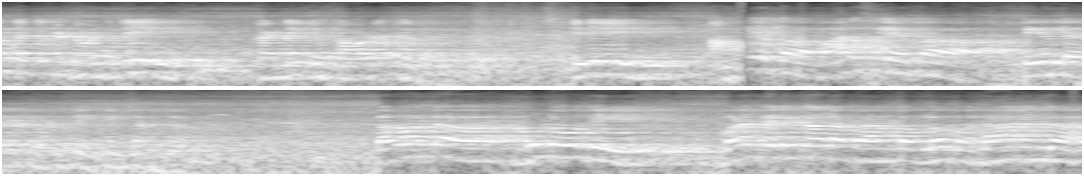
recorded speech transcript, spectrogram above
పద్ధతినటువంటిది కంటిన్యూ కావడం జరుగుతుంది. ఇది అమ్మ యొక్క వారసుల యొక్క పేర్లు అనేటువంటిది ఎక్కించడం జరుగుతుంది. తర్వాత మూడవది మన తెలంగాణ ప్రాంతంలో ప్రధానంగా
